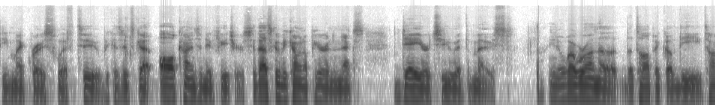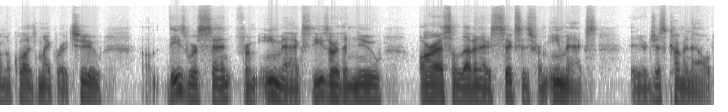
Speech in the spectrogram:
the Micro Swift 2 because it's got all kinds of new features. So that's going to be coming up here in the next day or two at the most you know, while we're on the, the topic of the Tomo Quads Mikro 2, um, these were sent from Emax. These are the new RS1106s from Emax that are just coming out.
